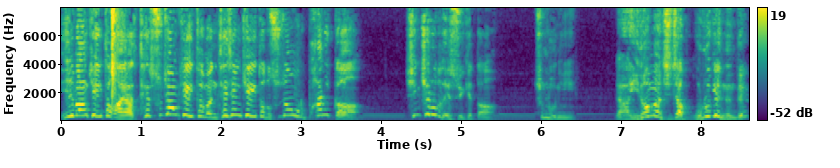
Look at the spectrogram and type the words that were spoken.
일반 캐릭터가 아니라 태- 수정 캐릭터면 태생 캐릭터도 수정으로 파니까 신캐로도 낼 수 있겠다. 충분히. 야 이러면 진짜 모르겠는데?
